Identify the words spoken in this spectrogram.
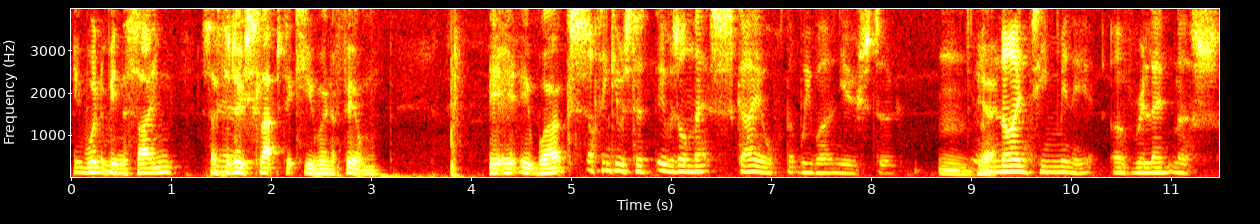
It wouldn't have been the same. So to do slapstick humour in a film, it, it, it works. I think it was to, it was on that scale that we weren't used to. Hmm. Yeah. A ninety minute of relentless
